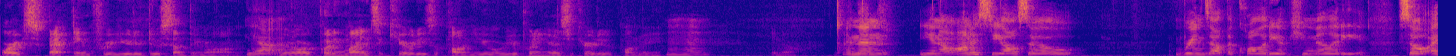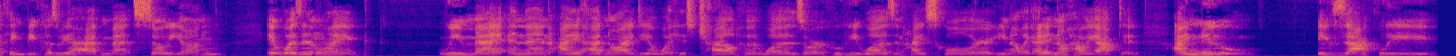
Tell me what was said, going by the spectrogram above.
or expecting for you to do something wrong. Yeah. You know, or putting my insecurities upon you or you putting your insecurities upon me. Mm-hmm. you know. And then, you know, honesty also brings out the quality of humility. So I think because we had met so young, it wasn't like we met and then I had no idea what his childhood was or who he was in high school or, you know, like I didn't know how he acted. I knew exactly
